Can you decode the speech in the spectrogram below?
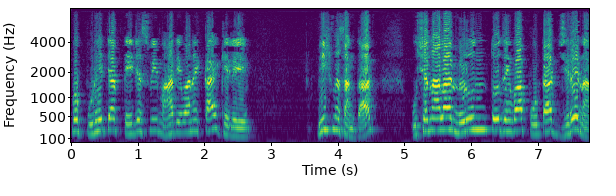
व पुढे त्या तेजस्वी महादेवाने काय केले? भीष्म सांगतात उशनाला मिळून तो जेव्हा पोटात जिरेना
